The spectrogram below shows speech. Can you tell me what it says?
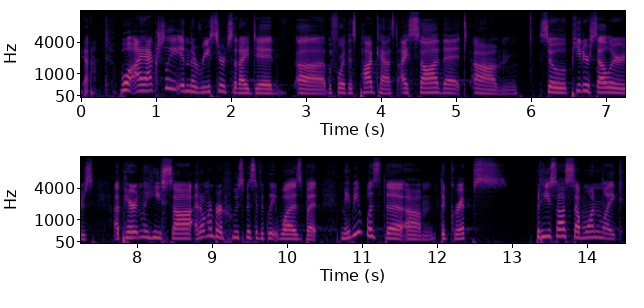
Yeah. Well, I actually in the research that I did uh, before this podcast, I saw that um, so Peter Sellers apparently he saw I don't remember who specifically it was, but maybe it was the um, the grips, but he saw someone like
